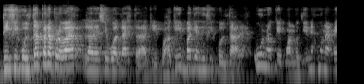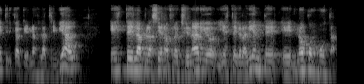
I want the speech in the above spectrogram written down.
Dificultad para probar la desigualdad esta de aquí. Pues aquí hay varias dificultades. Uno, que cuando tienes una métrica que no es la trivial, este laplaciano fraccionario y este gradiente eh, no conmutan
